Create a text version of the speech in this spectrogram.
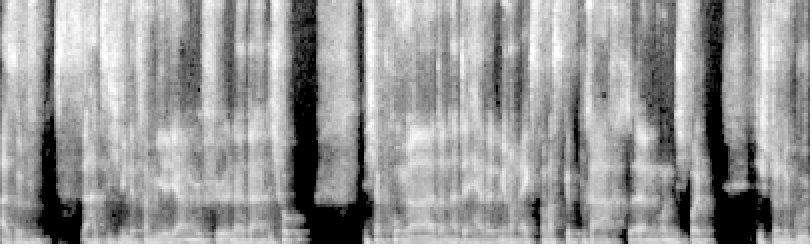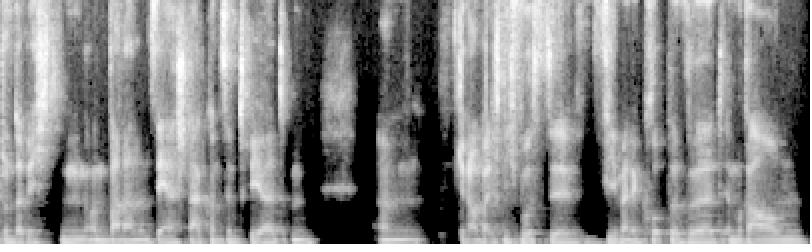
also es hat sich wie eine Familie angefühlt. Ne? Da hatte ich, ich habe Hunger, dann hat der Herbert mir noch extra was gebracht ähm, und ich wollte die Stunde gut unterrichten und war dann sehr stark konzentriert. Und ähm, genau, weil ich nicht wusste, wie meine Gruppe wird im Raum,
